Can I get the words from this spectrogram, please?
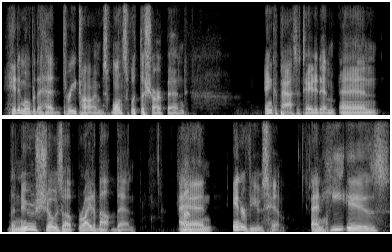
hit him over the head three times, once with the sharp end, incapacitated him. And the news shows up right about then Huh. and interviews him. And he is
